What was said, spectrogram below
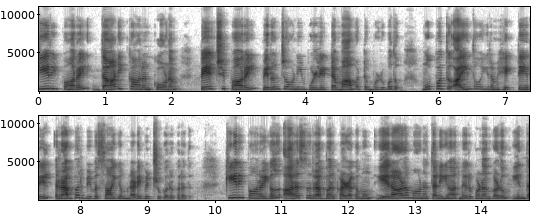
கீரிப்பாறை தாடிக்காரன் கோணம் பேச்சிப்பாறை பெருஞ்சாணி உள்ளிட்ட மாவட்டம் முழுவதும் முப்பத்து ஐந்தாயிரம் ஹெக்டேரில் ரப்பர் விவசாயம் நடைபெற்று வருகிறது. கீரிப்பாறையில் அரசு ரப்பர் கழகமும் ஏராளமான தனியார் நிறுவனங்களும் இந்த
